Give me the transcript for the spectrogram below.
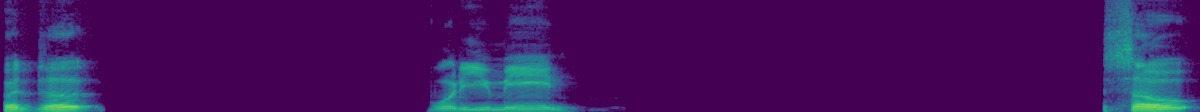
But the, What do you mean? so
